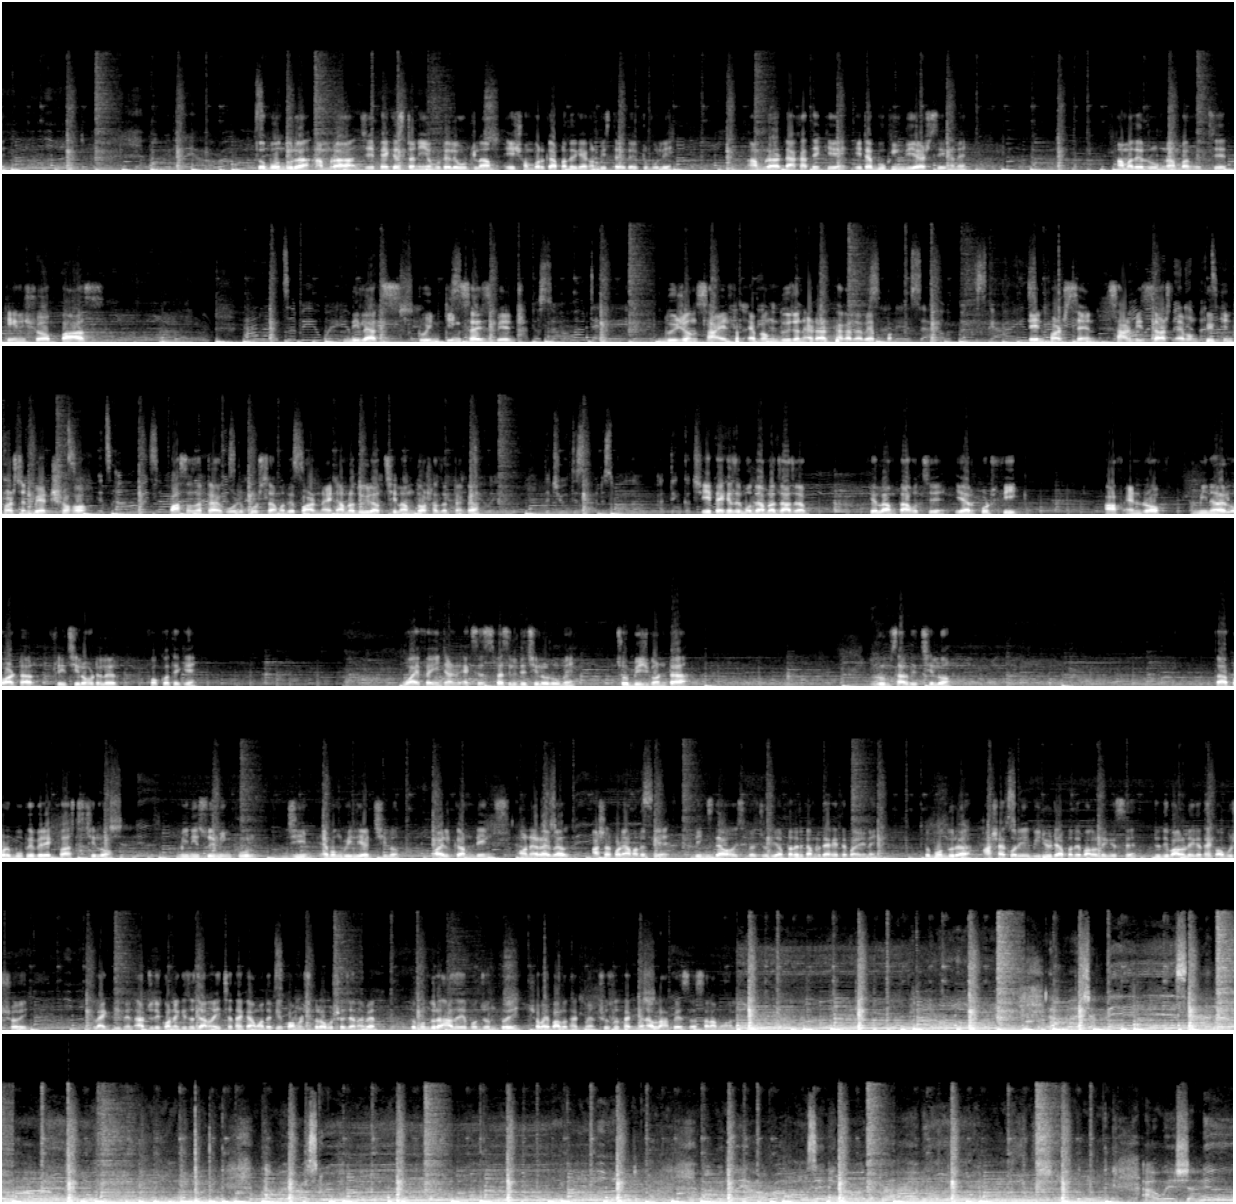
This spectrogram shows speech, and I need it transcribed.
তো বন্ধুরা, আমরা যে প্যাকেজটা নিয়ে হোটেলে উঠলাম, এই সম্পর্কে আপনাদেরকে এখন বিস্তারিত একটু বলি। আমরা ঢাকা থেকে এটা বুকিং দিয়ে আসছি এখানে। আমাদের রুম নাম্বার হচ্ছে তিনশো পাঁচ deluxe twin king size bed দুইজন চাইল্ড এবং দুইজন অ্যাডাল্ট থাকা যাবে। টেন পার্সেন্ট সার্ভিস চার্জ এবং ফিফটিন পার্সেন্ট বেড সহ পাঁচ হাজার টাকা করে পড়ছে আমাদের পার নাইট আমরা দুই রাত ছিলাম, দশ হাজার টাকা। এই প্যাকেজের মধ্যে আমরা যা যা পেলাম তা হচ্ছে airport pick up and drop mineral water, free ছিল হোটেলের পক্ষ থেকে। ওয়াইফাই ইন্টারনেট অ্যাক্সেস ফ্যাসিলিটি ছিল রুমে। চব্বিশ ঘণ্টা রুম সার্ভিস ছিল। তারপরে বুফে ব্রেকফাস্ট ছিল। মিনি সুইমিং পুল, জিম এবং বিলিয়ার্ড ছিল। Welcome drinks on arrival. আসার পরে আমাদেরকে ড্রিঙ্কস দেওয়া হয়েছিল যদি আপনাদেরকে আমরা দেখাতে পারিনি। তো বন্ধুরা, আশা করি ভিডিওটি আপনাদের ভালো লেগেছে। যদি ভালো লেগে থাকে, অবশ্যই লাইক দিবেন। আর যদি কোনো কিছু জানার ইচ্ছা থাকে, আমাদেরকে কমেন্টস করে অবশ্যই জানাবেন। তো বন্ধুরা, আজ এ পর্যন্তই। সবাই ভালো থাকবেন, সুস্থ থাকবেন। আল্লাহ হাফেজ। আসসালামু আলাইকুম। A I knew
